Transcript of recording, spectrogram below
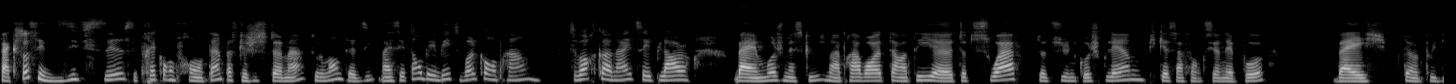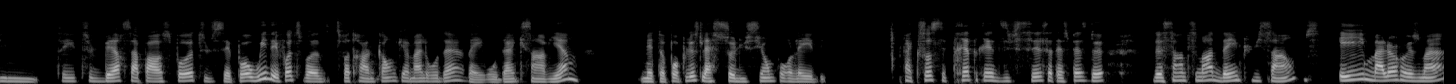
Fait que ça, c'est difficile, c'est très confrontant parce que justement, tout le monde te dit, ben c'est ton bébé, tu vas le comprendre tu vas reconnaître ses pleurs. Ben moi, je m'excuse, mais après avoir tenté, euh, t'as-tu soif, t'as-tu une couche pleine, puis que ça fonctionnait pas, ben t'es un peu démuni. tu le berces, ça passe pas, tu le sais pas. Oui, des fois, tu vas, tu vas te rendre compte qu'il y a mal aux dents, ben aux dents qui s'en viennent, mais t'as pas plus la solution pour l'aider. Fait que ça, c'est très, très difficile, cette espèce de, de sentiment d'impuissance. Et malheureusement,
